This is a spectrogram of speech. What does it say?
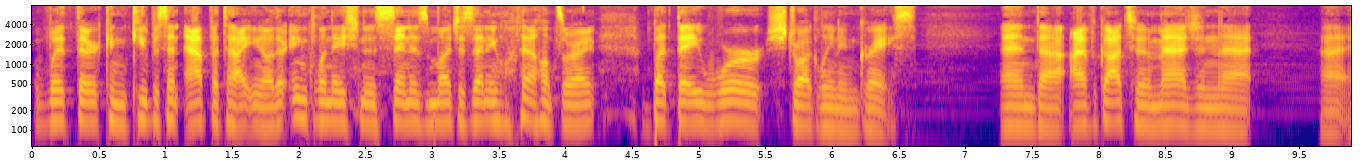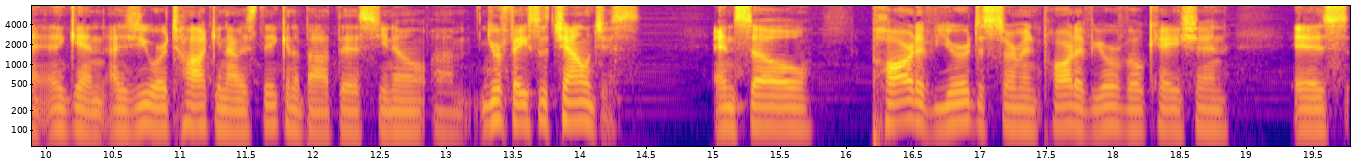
with their concupiscent appetite, you know, their inclination to sin as much as anyone else, right? But they were struggling in grace. And uh, I've got to imagine that, uh, again, as you were talking, I was thinking about this, you know, um, you're faced with challenges. And so part of your discernment, part of your vocation is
